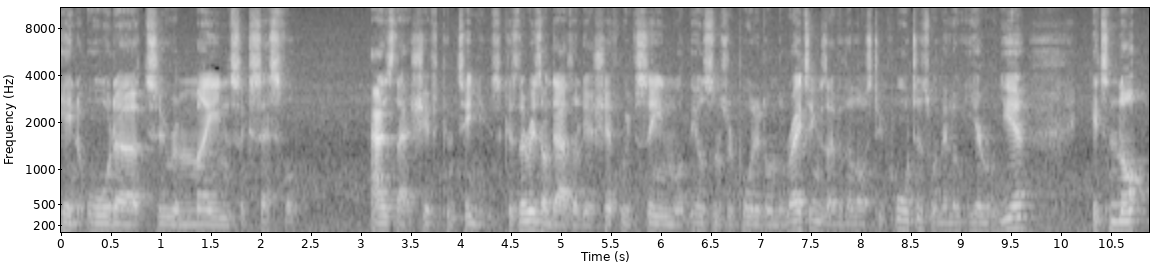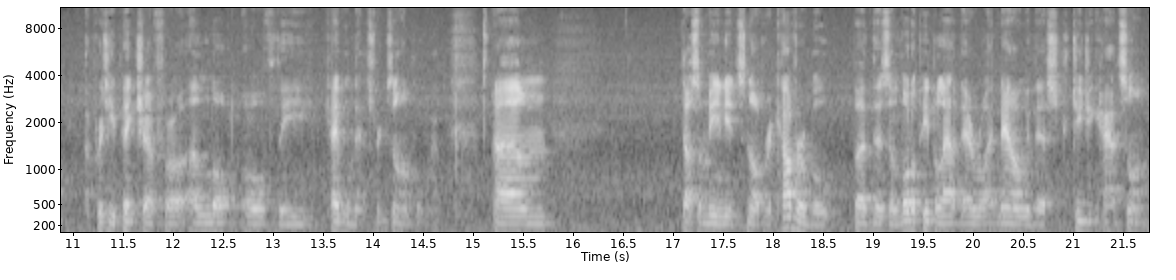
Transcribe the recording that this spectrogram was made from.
in order to remain successful as that shift continues? Because there is undoubtedly a shift. We've seen what Nielsen's reported on the ratings over the last two quarters when they look year on year. It's not a pretty picture for a lot of the cable nets, for example. Um, doesn't mean it's not recoverable, but there's a lot of people out there right now with their strategic hats on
